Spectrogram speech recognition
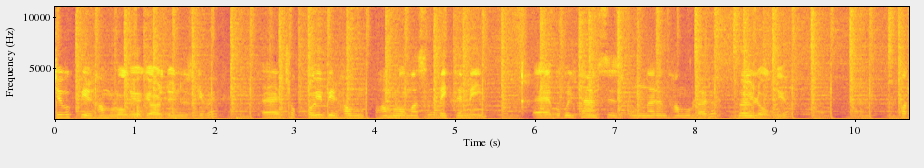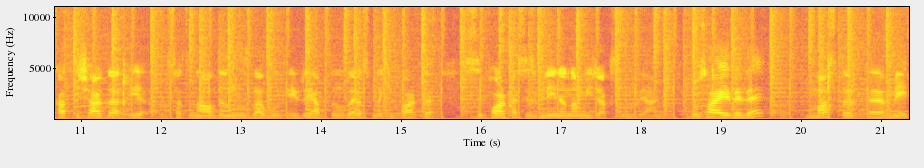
Cıvık bir hamur oluyor gördüğünüz gibi. E, çok koyu bir hamur, hamur olmasını beklemeyin. E, bu glutensiz unların hamurları böyle oluyor. Fakat dışarıda e, satın aldığınızla bu evde yaptığınız arasındaki farkı farka siz bile inanamayacaksınız yani. Bu sayede de Master e, Made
